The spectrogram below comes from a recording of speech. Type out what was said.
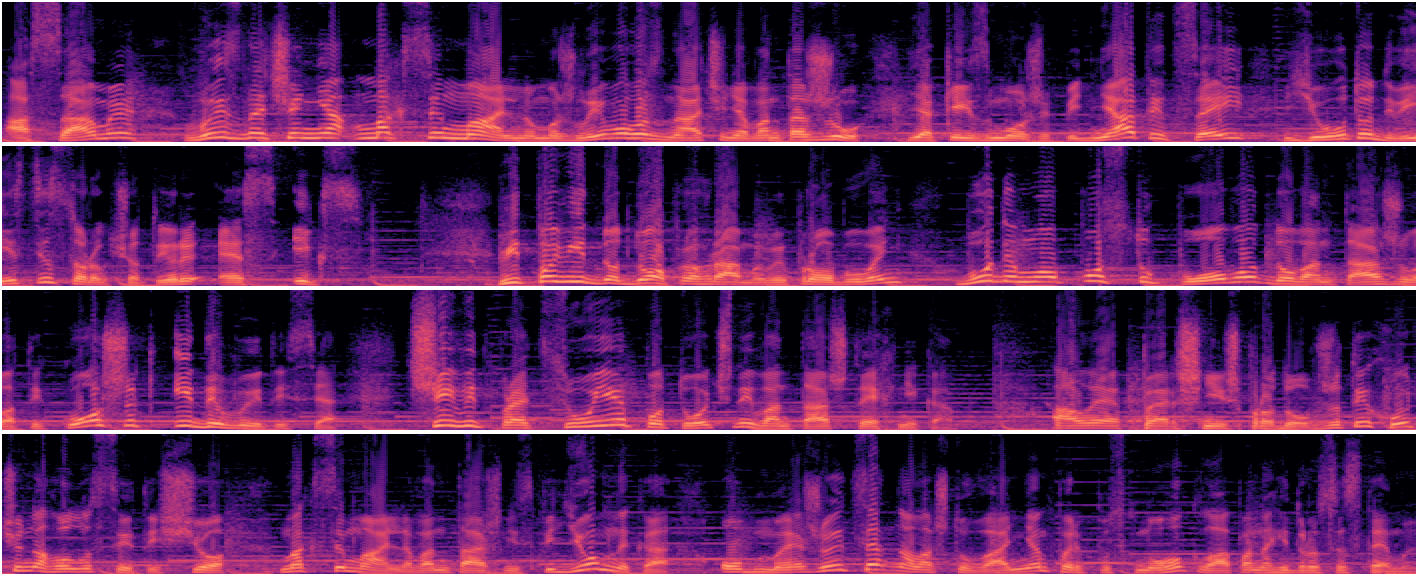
а саме визначення максимально можливого значення вантажу, який зможе підняти цей Юто 244 SX. Відповідно до програми випробувань, будемо поступово довантажувати кошик і дивитися, чи відпрацює поточний вантаж техніка. Але перш ніж продовжити, хочу наголосити, що максимальна вантажність підйомника обмежується налаштуванням перепускного клапана гідросистеми.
